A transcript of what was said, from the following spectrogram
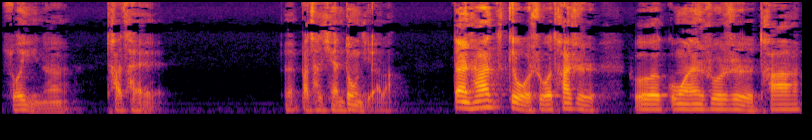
所以呢，他才，呃，把他钱冻结了。但是他给我说，他是说公安说是他。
